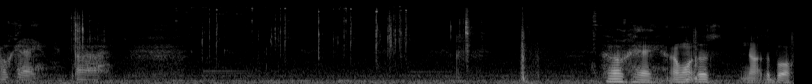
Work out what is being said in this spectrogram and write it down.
Okay. Uh, okay, I want those, not the book.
